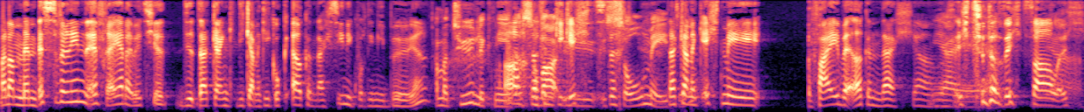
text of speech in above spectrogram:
Maar dan mijn beste vriendin, hè, Freya, dat weet je, die, dat kan, ik- die kan ik ook elke dag zien. Ik word die niet beu, hè. Maar natuurlijk niet. Ah, dat vind ik echt... uw soulmate. Daar kan ik echt mee viben elke dag. Ja, Ja, dat, is echt, ja, ja. dat is echt zalig.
